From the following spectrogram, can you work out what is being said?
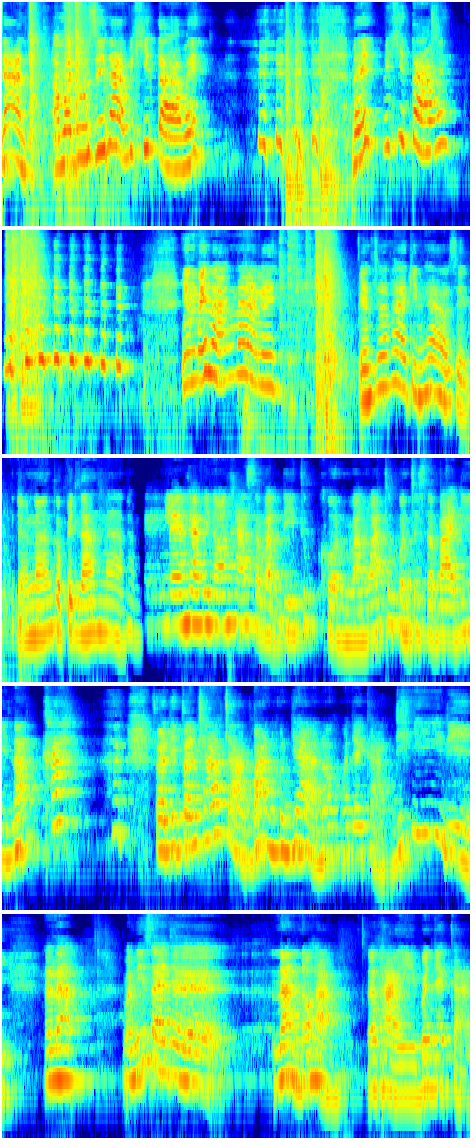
หน้าเอามาดูซิหน้าไม่ขี้ตาไหม ไหนไม่ขี้ตาไหมยังไม่ล้างหน้าเลย เปลี่ยนเสื้อผ้ากินข้าวเสร็จเดี๋ยวน้ำก็ไปล้างหน้าทำแรงค่ะพี่น้องคะสวัสดีทุกคนหวังว่าทุกคนจะสบายดีนะคะ สวัสดีตอนเช้าจากบ้านคุณย่าเนาะบรรยากาศดีดีนั่นแหละวันนี้ทรายจะนั่นเนาะค่ะจะถ่ายบรรยากาศ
